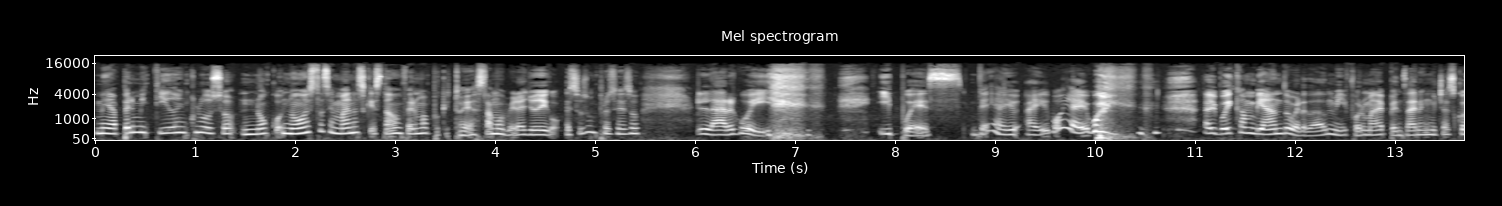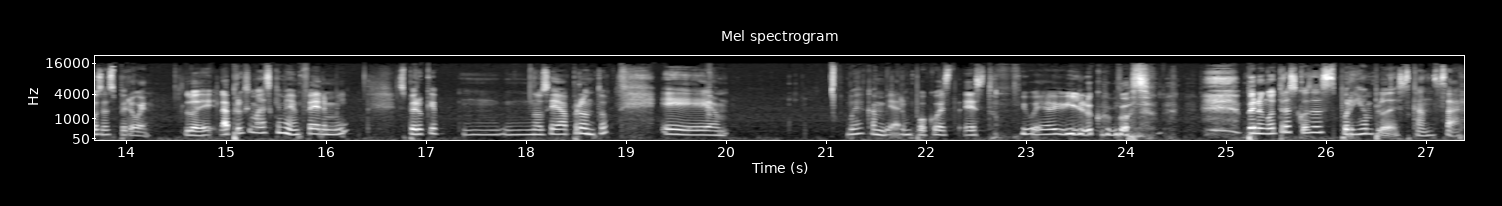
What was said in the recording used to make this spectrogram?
me ha permitido incluso, no, no estas semanas que he estado enferma, porque todavía estamos, ¿verdad? Yo digo, esto es un proceso largo y, y pues, de, ahí, voy, ahí voy, ahí voy cambiando, ¿verdad? Mi forma de pensar en muchas cosas, pero bueno. La próxima vez que me enferme, espero que mm, no sea pronto, eh, voy a cambiar un poco esto y voy a vivirlo con gozo. Pero en otras cosas, por ejemplo, descansar.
